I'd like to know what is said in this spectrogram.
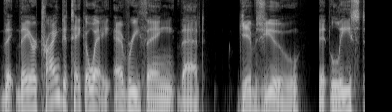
they they are trying to take away everything that gives you at least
